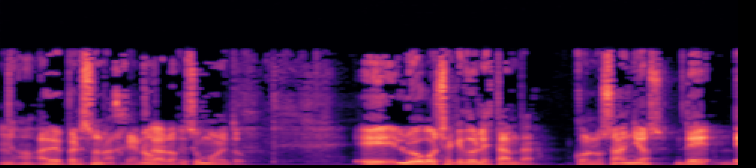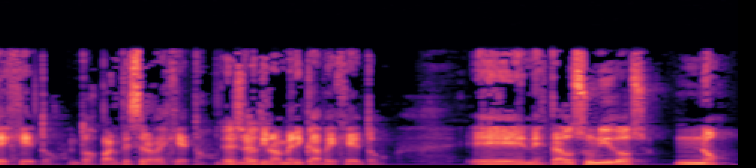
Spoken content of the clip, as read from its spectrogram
Ajá. al personaje, ¿no? Claro. En su momento. Eh, luego se quedó el estándar, con los años, de Vegeto. En todas partes era Vegeto. En Eso es. Latinoamérica, Vegeto. Eh, en Estados Unidos, no.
